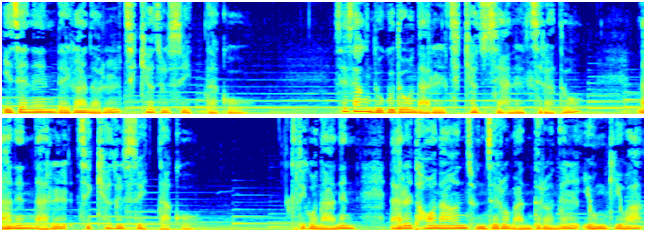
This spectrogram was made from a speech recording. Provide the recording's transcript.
이제는 내가 너를 지켜줄 수 있다고. 세상 누구도 나를 지켜주지 않을지라도 나는 나를 지켜줄 수 있다고. 그리고 나는 나를 더 나은 존재로 만들어낼 용기와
